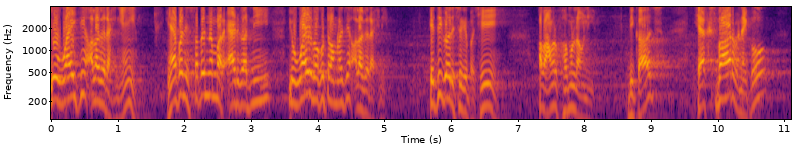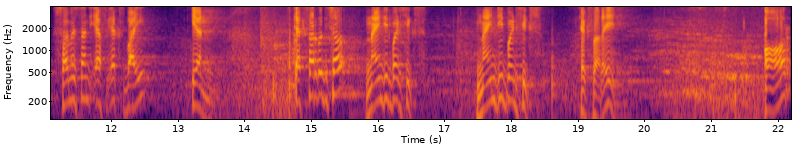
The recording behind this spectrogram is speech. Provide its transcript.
यो वाइ चाहिँ अलग्गै राख्ने है। यहाँ पनि सबै नम्बर एड गर्ने। यो वाइ भएको टर्मलाई चाहिँ अलग्गै राख्ने। यति गरिसकेपछि अब हाम्रो फर्मुला आउने। बिकज एक्स बार भनेको summation fx by n x bar कति छ? Nineteen point six nineteen point six x bar है? और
